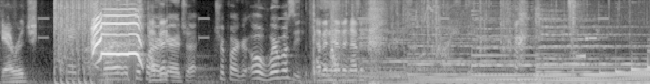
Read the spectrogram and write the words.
Garage. No, tripwire Heaven. garage. uh, Tripwire gar- Oh, where was he? Heaven, heaven, heaven.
